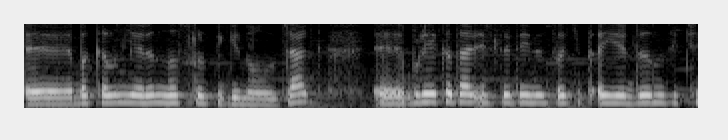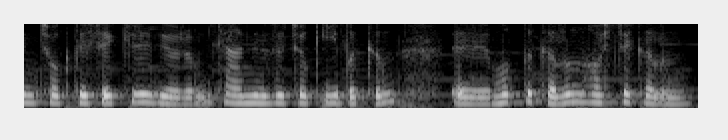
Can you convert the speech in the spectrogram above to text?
Ee, bakalım yarın nasıl bir gün olacak. Ee, buraya kadar izlediğiniz vakit ayırdığınız için çok teşekkür ediyorum. Kendinize çok iyi bakın. Ee, mutlu kalın, hoşça kalın.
